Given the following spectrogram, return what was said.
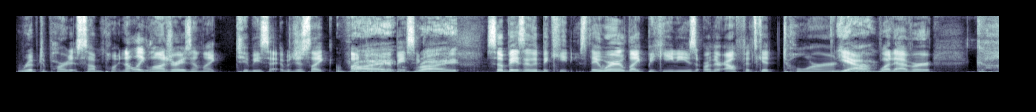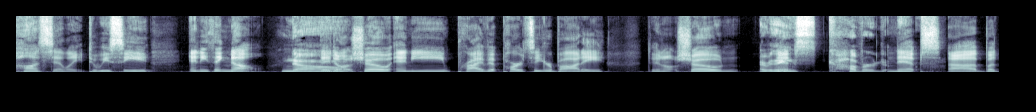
ripped apart at some point. Not like lingeries and like to be said, but just like underwear, basically. Right. So basically, bikinis. They wear like bikinis, or their outfits get torn, Yeah. or whatever, constantly. Do we see anything? No. No. They don't show any private parts of your body. They don't show Everything's covered. nips, uh, but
